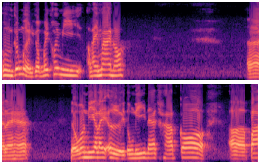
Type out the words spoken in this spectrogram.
อืมก็เหมือนกับไม่ค่อยมีอะไรมากเนาะอ่านะฮะเดี๋ยวมันมีอะไรเอ่ยตรงนี้นะครับ ก็ปลา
